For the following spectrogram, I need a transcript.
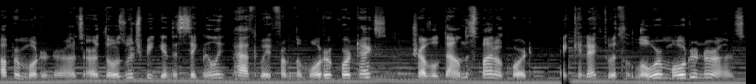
Upper motor neurons are those which begin the signaling pathway from the motor cortex, travel down the spinal cord, and connect with lower motor neurons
